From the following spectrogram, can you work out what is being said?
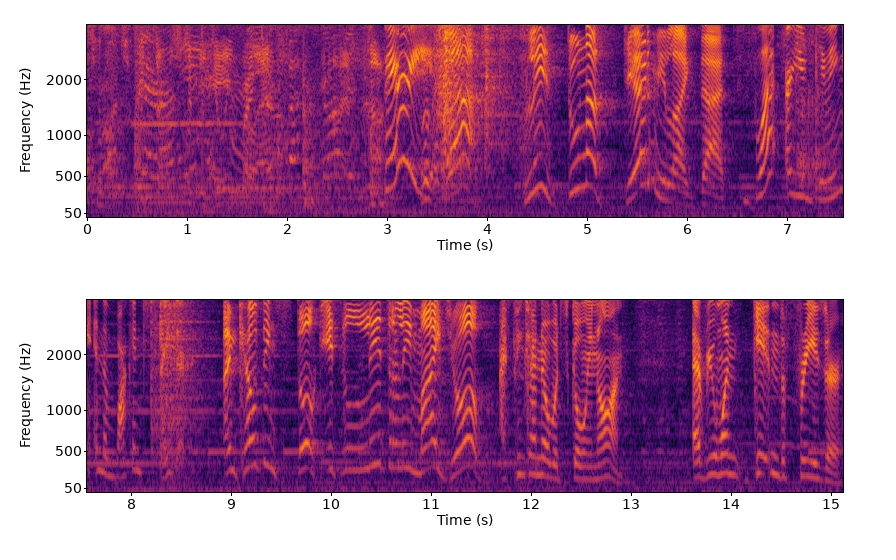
too much research to be doing right. Barry! Ah! Please do not scare me like that. What are you doing in the walk in freezer? I'm counting stock. It's literally my job. I think I know what's going on. Everyone, get in the freezer.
